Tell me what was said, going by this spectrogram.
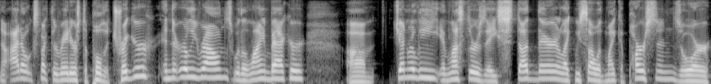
Now, I don't expect the Raiders to pull the trigger in the early rounds with a linebacker. Um, generally, unless there's a stud there, like we saw with Micah Parsons, or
